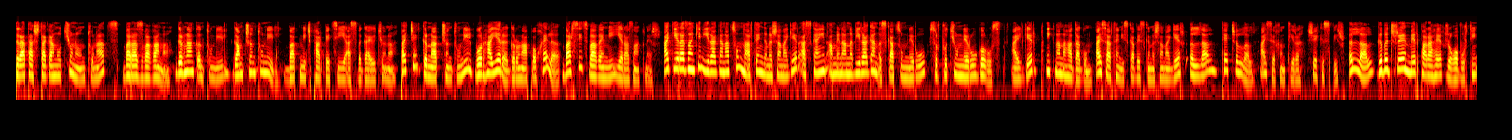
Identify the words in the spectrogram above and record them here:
զրատաշտականությունը ընդունած բարազվաղանը գրնանք ընդունել կամ չընդունել բատմիչ Փարպեցի ասվգայությունը բայց չենք կնար չընդունել որ հայերը գրոնափոխելը Բարսից վաղեմի երազանքներ այդ երազանքին իրականացումն արդեն կնշանակեր ասկային ամենանվիրական ըսկացումներու սուրբություններու գորուստ այլ կերպ ինքնանահատակում այս արդեն իսկապես կնշանակեր ըլլա լալ թե չլալ այս է խնդիրը շեքսպիր լալ գվճրե մեր փարահեղ ժողովրդին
